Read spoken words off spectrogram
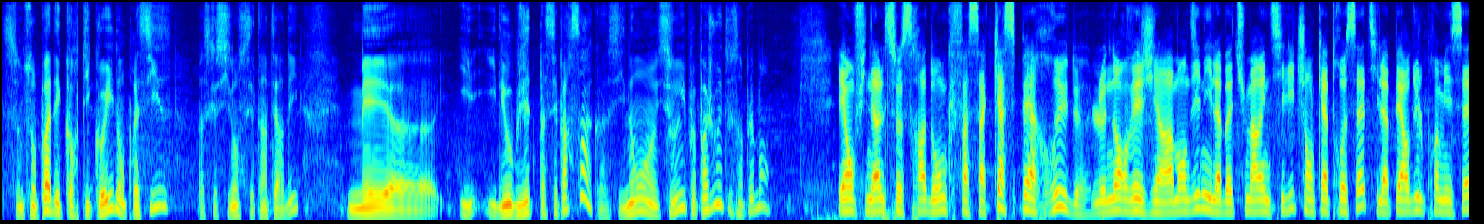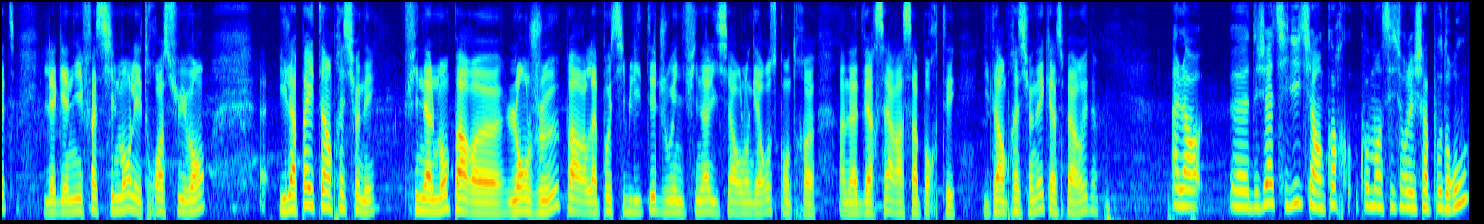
ce ne sont pas des corticoïdes, on précise, parce que sinon c'est interdit. Mais euh, il, est obligé de passer par ça. Sinon, sinon, il ne peut pas jouer, tout simplement. Et en finale, ce sera donc face à Casper Rude, le Norvégien. Amandine, il a battu Marin Cilic en 4-7. Il a perdu le premier set. Il a gagné facilement les trois suivants. Il n'a pas été impressionné finalement par euh, l'enjeu, par la possibilité de jouer une finale ici à Roland Garros contre un adversaire à sa portée. Il t'a impressionné, Casper Rude euh, déjà, Tilic a encore commencé sur les chapeaux de roue.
